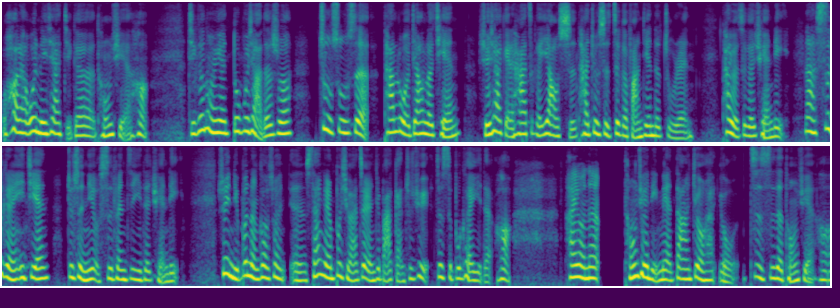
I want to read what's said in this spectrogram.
我后来问了一下几个同学哈，几个同学都不晓得说住宿舍，他如果交了钱，学校给了他这个钥匙，他就是这个房间的主人，他有这个权利。那四个人一间，就是你有四分之一的权利，所以你不能够说，嗯，三个人不喜欢这人就把他赶出去，这是不可以的哈。还有呢，同学里面当然就有自私的同学哈。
